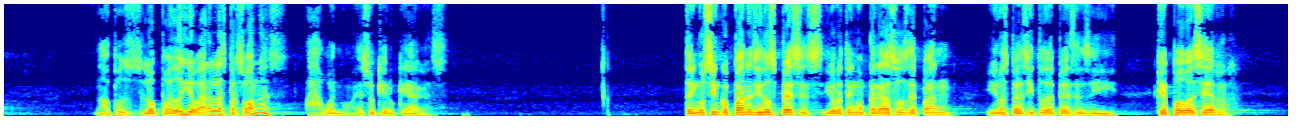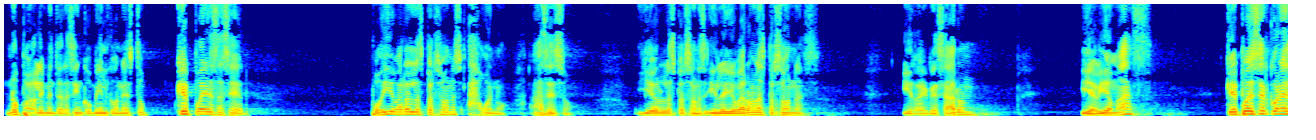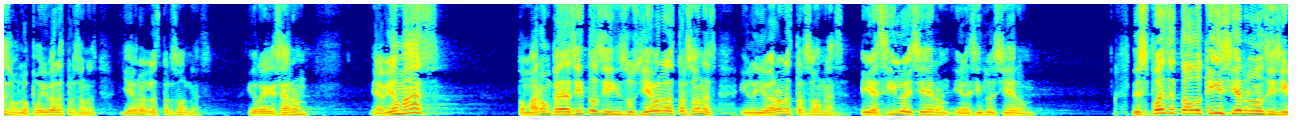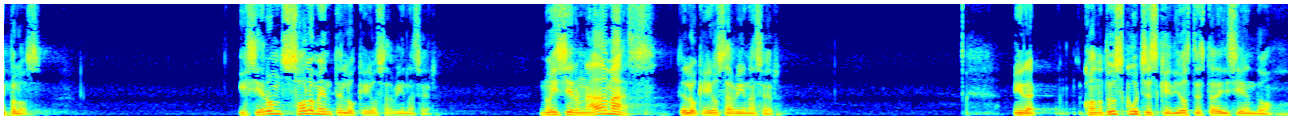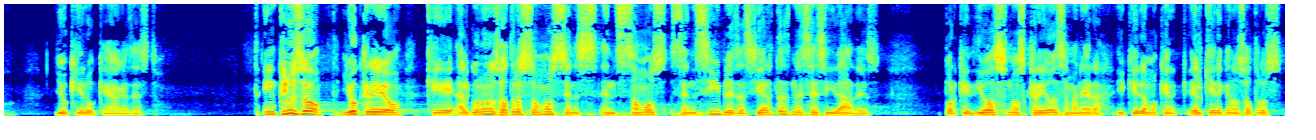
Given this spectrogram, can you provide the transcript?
No, pues lo puedo llevar a las personas. Ah, bueno, eso quiero que hagas. Tengo cinco panes y dos peces y ahora tengo pedazos de pan y unos pedacitos de peces y ¿qué puedo hacer? No puedo alimentar a cinco mil con esto. ¿Qué puedes hacer? ¿Puedo llevar a las personas? Ah, bueno, haz eso. Y llevaron las personas y lo llevaron las personas y regresaron y había más. ¿Qué puede hacer con eso? Lo puedo llevar a las personas. Llevaron a las personas y regresaron y había más. Tomaron pedacitos y Jesús lleva a las personas y lo llevaron a las personas. Y así lo hicieron y así lo hicieron. Después de todo, ¿qué hicieron los discípulos? Hicieron solamente lo que ellos sabían hacer. No hicieron nada más de lo que ellos sabían hacer. Mira, cuando tú escuches que Dios te está diciendo, yo quiero que hagas esto. Incluso yo creo que algunos de nosotros somos, somos sensibles a ciertas necesidades porque Dios nos creó de esa manera y queremos que Él quiere que nosotros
